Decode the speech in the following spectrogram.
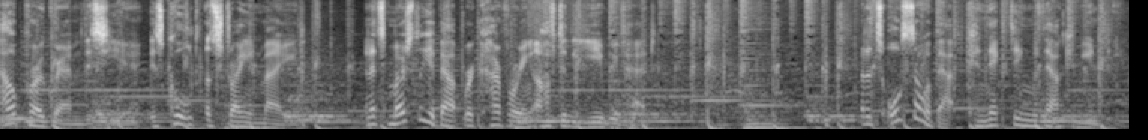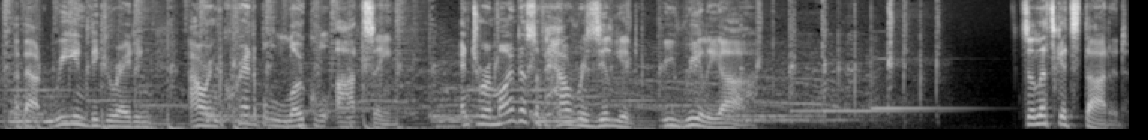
Our program this year is called Australian Made, and it's mostly about recovering after the year we've had. But it's also about connecting with our community, about reinvigorating our incredible local art scene, and to remind us of how resilient we really are. So let's get started.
